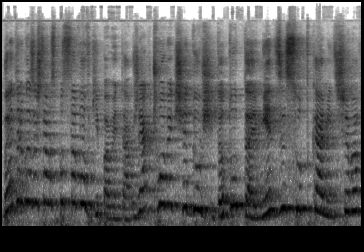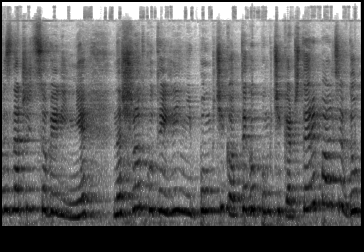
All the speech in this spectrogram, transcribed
Bo ja tylko coś tam z podstawówki pamiętam, że jak człowiek się dusi, to tutaj między sutkami trzeba wyznaczyć sobie linię, na środku tej linii punkcik, od tego punkcika cztery palce w dół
